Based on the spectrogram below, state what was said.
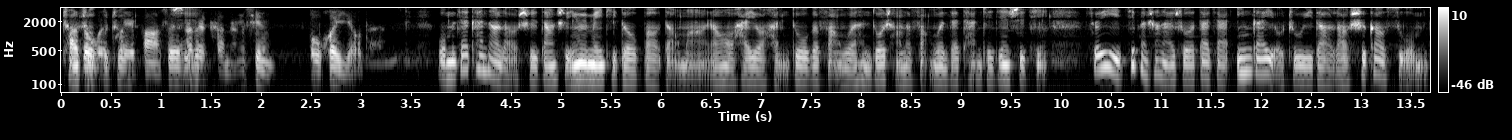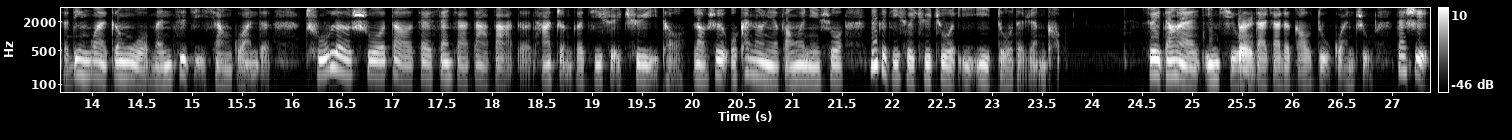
他都会承受不住，所以它的可能性不会有的。我们在看到老师当时，因为媒体都有报道嘛，然后还有很多个访问，很多场的访问在谈这件事情，所以基本上来说，大家应该有注意到老师告诉我们的。另外，跟我们自己相关的，除了说到在三峡大坝的它整个积水区里头，老师，我看到你的访问，您说那个积水区住了一亿多的人口。所以当然引起我们大家的高度关注，但是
